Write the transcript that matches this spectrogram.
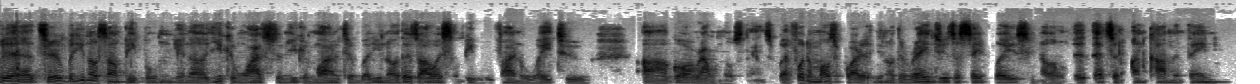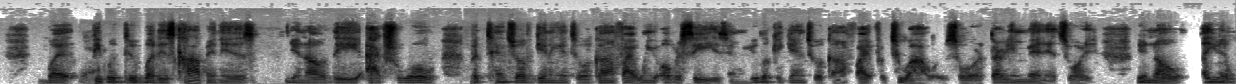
yeah, true. But you know, some people, you know, you can watch them, you can monitor, them, but you know, there's always some people who find a way to uh, go around those things. But for the most part, you know, the range is a safe place. You know, that's an uncommon thing. But Yeah. people do. But is common is, you know, the actual potential of getting into a gunfight when you're overseas, and when you look again into a gunfight for two hours or 30 minutes, or you know, even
